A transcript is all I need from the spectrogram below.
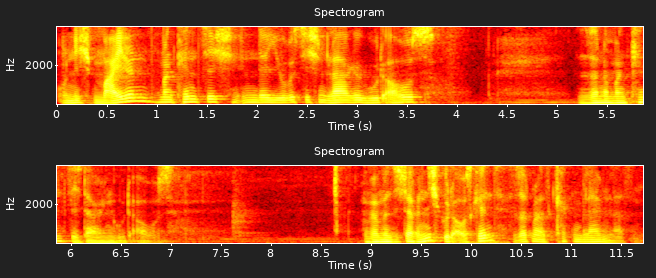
Und nicht meinen, man kennt sich in der juristischen Lage gut aus, sondern man kennt sich darin gut aus. Und wenn man sich darin nicht gut auskennt, sollte man das Kacken bleiben lassen.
